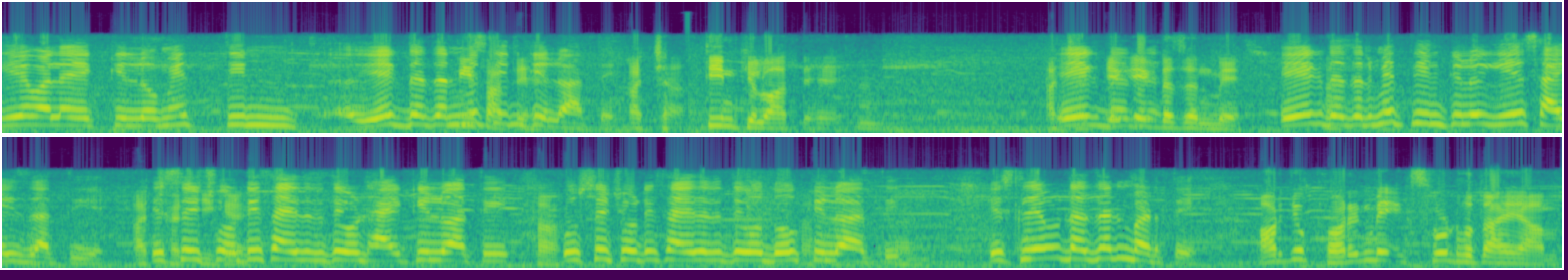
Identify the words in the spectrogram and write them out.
ये वाला एक किलो में तीन एक डजन में तीन किलो आते हैं। अच्छा तीन किलो आते हैं। हाँ। अच्छा एक डजन में। एक डजन में तीन किलो ये साइज़ आती है। अच्छा, इससे छोटी साइज़ रहती है वो ढाई किलो आती। हाँ। उससे छोटी साइज़ रहती है वो दो किलो आती। इसलिए वो डजन बढ़ते और जो फॉरेन में एक्सपोर्ट होता है आम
